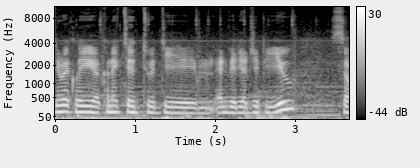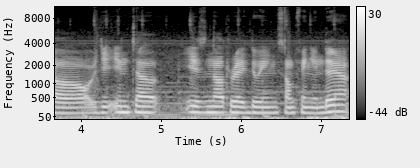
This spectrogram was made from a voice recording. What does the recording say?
directly uh, connected to the um, NVIDIA GPU so the Intel is not really doing something in there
